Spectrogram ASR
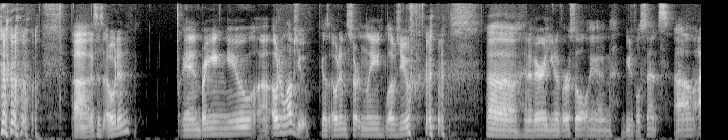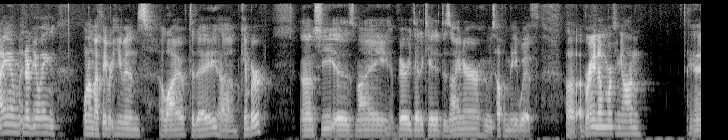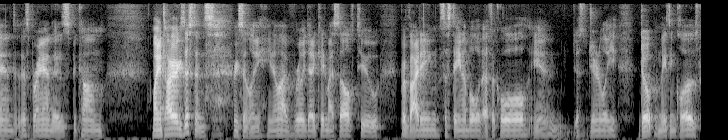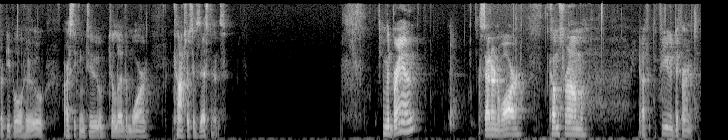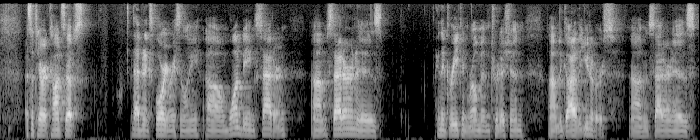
uh, this is Odin, and bringing you uh, Odin loves you because Odin certainly loves you uh, in a very universal and beautiful sense. Um, I am interviewing one of my favorite humans alive today, um, Khiember. Um, she is my very dedicated designer who is helping me with uh, a brand I'm working on and this brand has become my entire existence recently. You know, I've really dedicated myself to providing sustainable and ethical and just generally dope, amazing clothes for people who are seeking to to live a more conscious existence. And the brand Saturn Noir comes from a few different esoteric concepts that I've been exploring recently. Um, one being Saturn. Um, Saturn is in the Greek and Roman tradition um, the god of the universe. Um, Saturn is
